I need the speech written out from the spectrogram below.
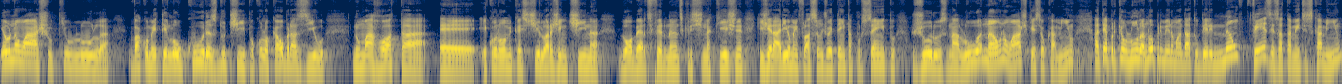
eu não acho que o Lula vá cometer loucuras do tipo colocar o Brasil numa rota é, econômica estilo Argentina do Alberto Fernandes, Cristina Kirchner, que geraria uma inflação de 80%, juros na lua. Não, não acho que esse é o caminho. Até porque o Lula, no primeiro mandato dele, não fez exatamente esse caminho,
